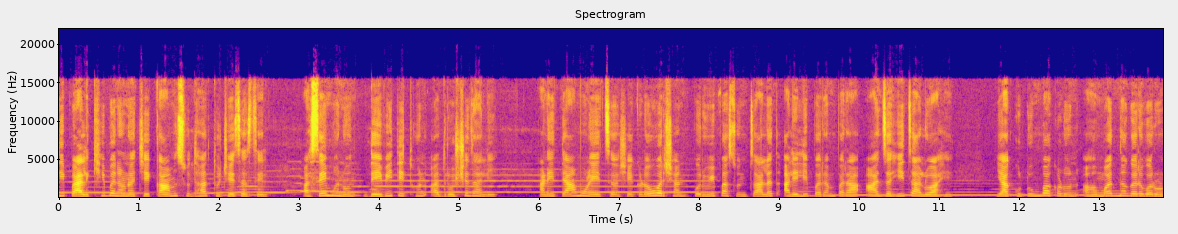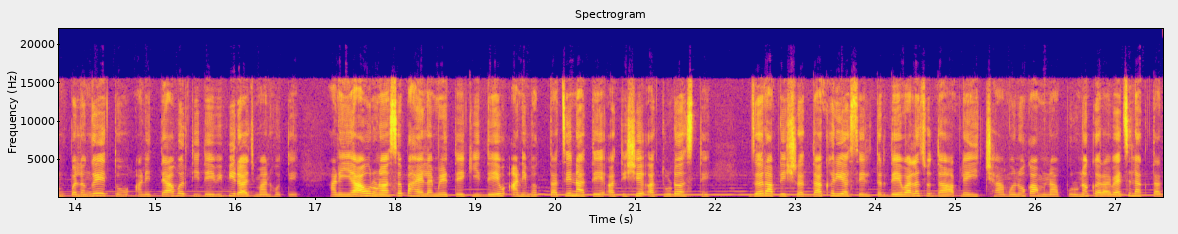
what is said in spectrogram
ती पालखी बनवण्याचे कामसुद्धा तुझेच असेल असे म्हणून देवी तिथून अदृश्य झाली. आणि त्यामुळेच शेकडो वर्षांपूर्वीपासून चालत आलेली परंपरा आजही चालू आहे. या कुटुंबाकडून अहमदनगरवरून पलंग येतो आणि त्यावरती देवी विराजमान होते. आणि यावरून असं पाहायला मिळते की देव आणि भक्ताचे नाते अतिशय अतुड असते. जर आपली श्रद्धा खरी असेल तर देवालासुद्धा आपल्या इच्छा मनोकामना पूर्ण कराव्याच लागतात.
